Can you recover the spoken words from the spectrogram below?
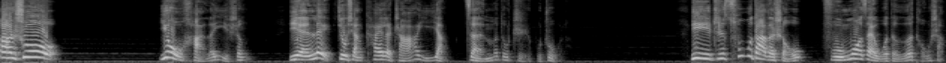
二叔又喊了一声，眼泪就像开了闸一样，怎么都止不住了。一只粗大的手抚摸在我的额头上。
